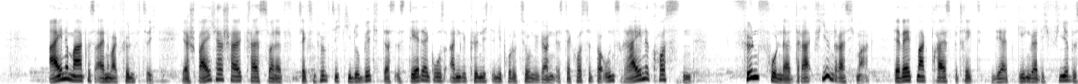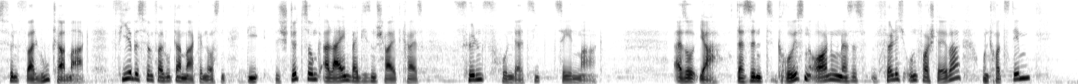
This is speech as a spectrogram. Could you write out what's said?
Eine Mark bis eine Mark 50. Der Speicherschaltkreis 256 Kilobit, das ist der, der groß angekündigt in die Produktion gegangen ist, der kostet bei uns reine Kosten 534 Mark. Der Weltmarktpreis beträgt gegenwärtig 4 bis 5 Valuta-Mark. 4 bis 5 Valuta-Mark genossen. Die Stützung allein bei diesem Schaltkreis 517 Mark. Also ja, das sind Größenordnungen, das ist völlig unvorstellbar. Und trotzdem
